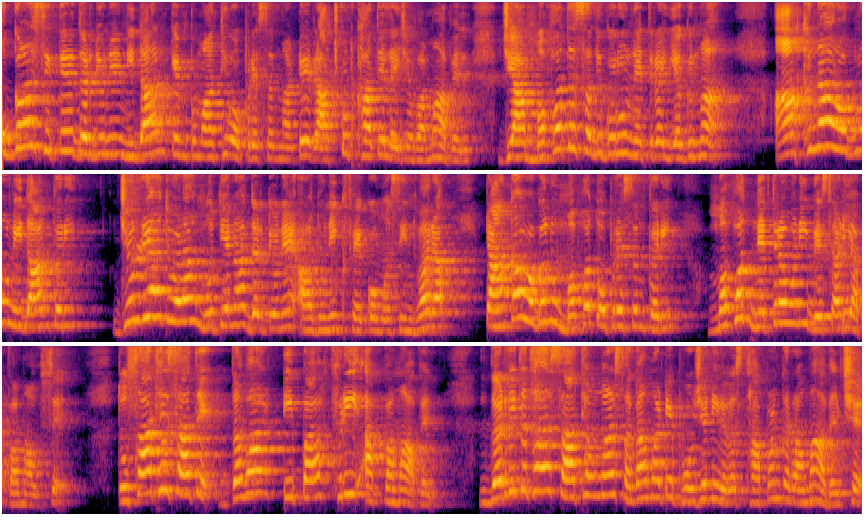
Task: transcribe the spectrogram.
ઓગણસિત્તેર દર્દીઓને નિદાન કેમ્પમાંથી ઓપરેશન માટે રાજકોટ ખાતે લઈ જવામાં આવેલ, જ્યાં મફત સદગુરુ નેત્ર યજ્ઞમાં આંખના રોગનું નિદાન કરી જરૂરિયાતવાળા મોતિયાના દર્દીઓને આધુનિક ફેકો મશીન દ્વારા ટાંકા વગરનું મફત ઓપરેશન કરી મફત નેત્રમણી બેસાડી આપવામાં આવશે. તો સાથે સાથે દવા, ટીપા ફ્રી આપવામાં આવેલ. દર્દી તથા સાથે આવનાર સગા માટે ભોજનની વ્યવસ્થા પણ કરવામાં આવેલ છે.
